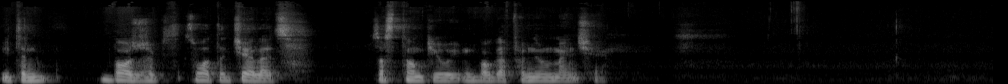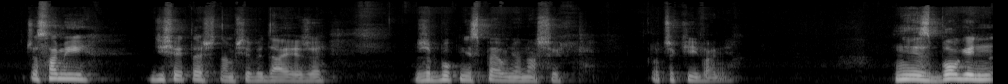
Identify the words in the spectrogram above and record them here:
i ten Boży, złoty cielec zastąpił im Boga w pewnym momencie. Czasami Dzisiaj też nam się wydaje, że, że Bóg nie spełnia naszych oczekiwań. Nie jest Bogiem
